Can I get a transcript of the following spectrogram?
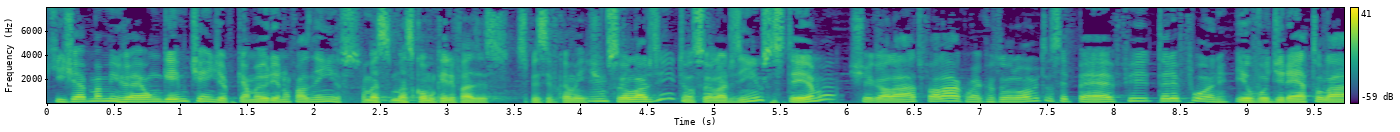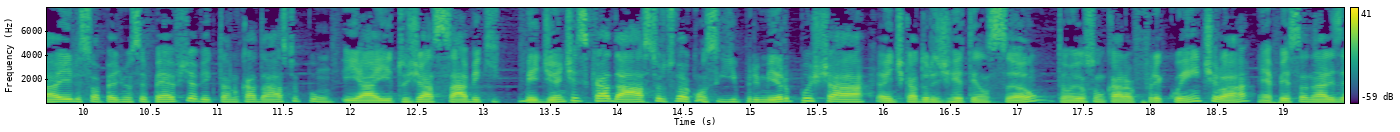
que já, pra mim, já é um game changer, porque a maioria não faz nem isso. Mas, mas como que ele faz isso, especificamente? Um celularzinho, tem um celularzinho, um sistema, chega lá, tu fala, ah, como é que é o teu nome, teu CPF, telefone. Eu vou direto lá, ele só pede meu CPF, já vê que tá no cadastro, pum. E aí tu já sabe que, mediante esse cadastro, tu vai conseguir primeiro puxar indicadores de retenção. Então eu sou um cara frequente lá, é, pensa análise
